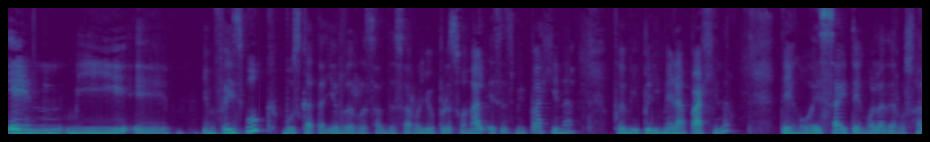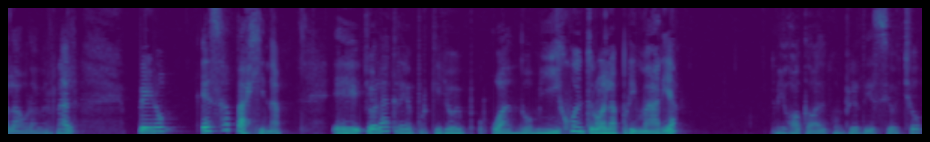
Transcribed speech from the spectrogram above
en mi eh, en Facebook, busca Taller de Desarrollo Personal, esa es mi página, fue mi primera página, tengo esa y tengo la de Rosa Laura Bernal, pero esa página eh, yo la creé porque yo cuando mi hijo entró a la primaria, mi hijo acaba de cumplir 18,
